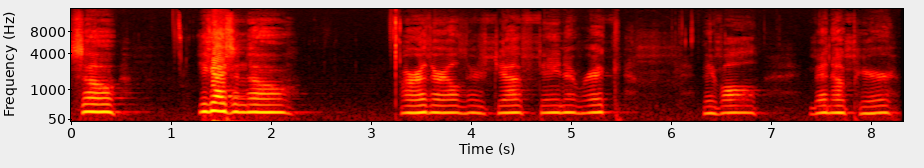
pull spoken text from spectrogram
So, you guys know our other elders, Jeff, Dana, Rick, they've all been up here,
